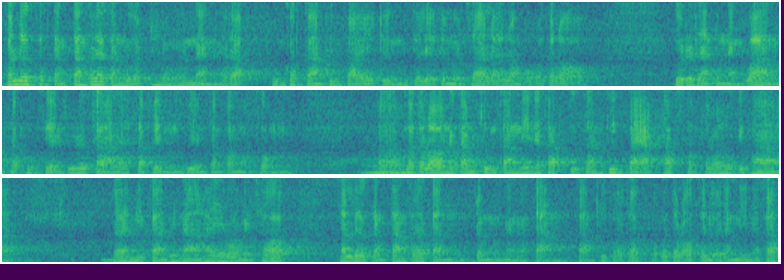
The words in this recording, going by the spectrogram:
เขาเลือกแต่งตั้งข้าราชการตำรวจให้ดำรงตำแหน่งระดับผู้บังคับการขึ้นไปถึงเจริญตำรวจชาติและรองพบตรเพื่อทดแทนตำแหน่งว่างจากผู้เกษียณอายุราชการและสับเปลี่ยนหมุนเวียนตามความเหมาะสมกตรในการประชุมครั้งนี้นะครับคือการที่8ทับ2565 ได้มีการพิจารณาให้ความเห็นชอบการเลือกแต่งตั้งข้าราชการดำรงตำแหน่งต่างๆ ตามที่พบพบตรเสนอดังนี้นะครับ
